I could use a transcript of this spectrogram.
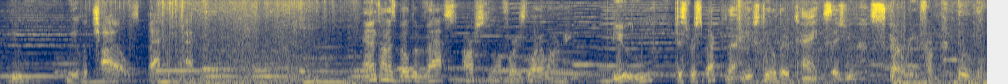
You wield a child's backpack. Anton has built a vast arsenal for his loyal army. You disrespect them. You steal their tanks as you scurry from building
